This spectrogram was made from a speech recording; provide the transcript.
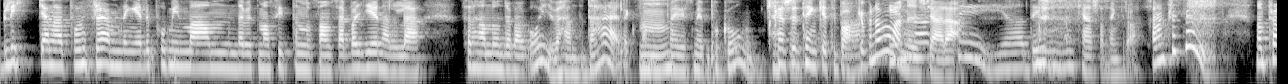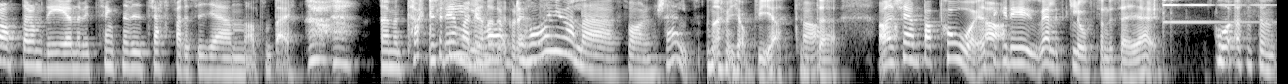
blickarna på en främling eller på min man. Där vet man sitter någonstans så här, bara ger den här lilla... Så han undrar bara, oj vad händer där liksom? Vad är det som är på gång? Mm. Kanske tänka tillbaka på när man var nykära. Ja, det kanske han tänker då. Ja, men precis. Man pratar om det, när vi, tänk när vi träffades igen och allt sånt där. Nej, men tack Du för ser, det Malena, du har, du har ju alla svaren själv. Nej, men jag vet Ja. inte. Man kämpar på. Jag Ja. tycker det är väldigt klokt som du säger. Och alltså sen,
